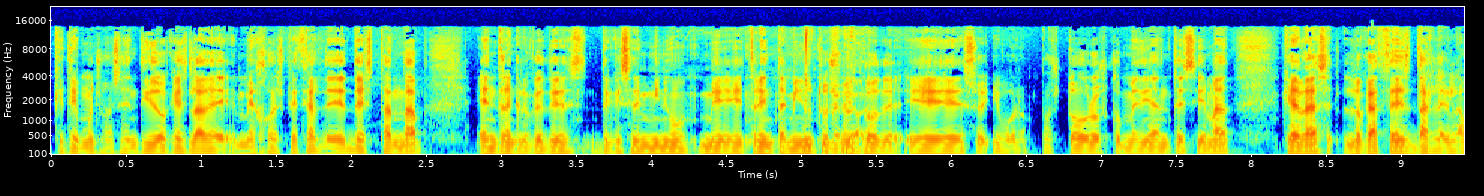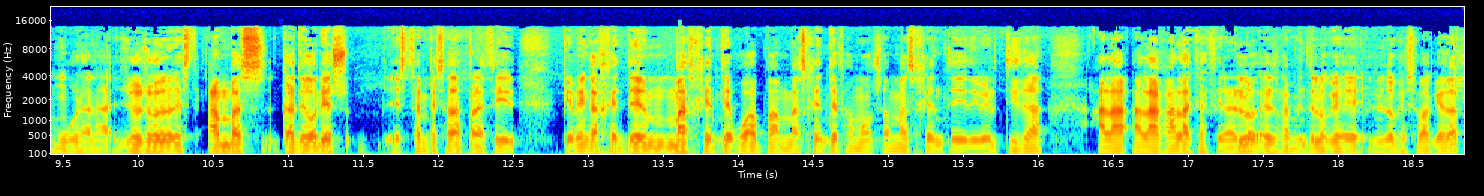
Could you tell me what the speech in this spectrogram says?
que tiene mucho más sentido, que es la de mejor especial de, de stand-up. Entran, creo que tiene que ser mínimo 30 minutos. De, eh, eso, y bueno, pues todos los comediantes y demás, que además lo que hace es darle glamour a la. Yo creo que ambas categorías están pensadas para decir que venga gente, más gente guapa, más gente famosa, más gente divertida a la, a la gala, que al final es realmente lo que, lo que se va a quedar.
